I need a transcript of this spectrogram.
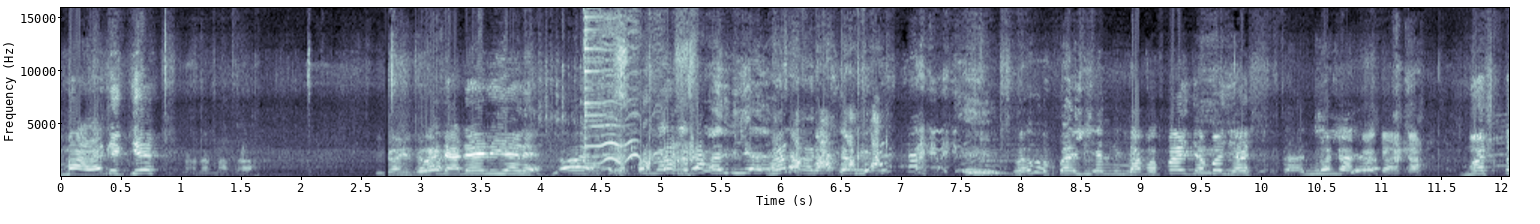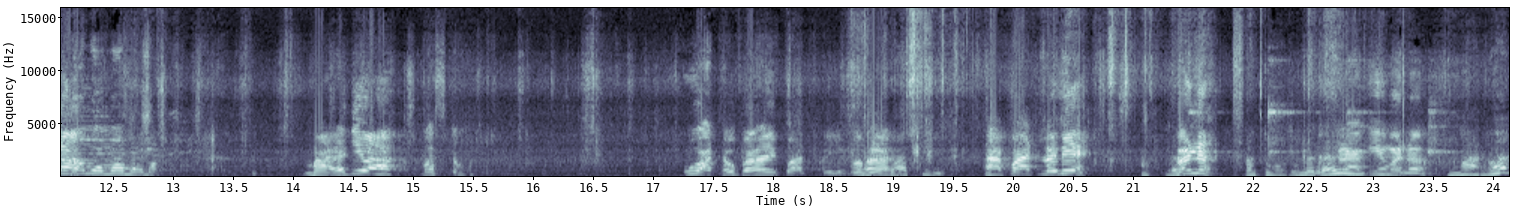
મારા દેખીએ દાદા લઈ આલે. પપ્પા જબરજસ્ત. મસ્ત. મારા જેવા. મસ્ત હું આઠો ભાઈ વાત કહીએ હા. પાટલો દે. અને આ તો મારું લગાવી રાખીએ મને. મારવા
